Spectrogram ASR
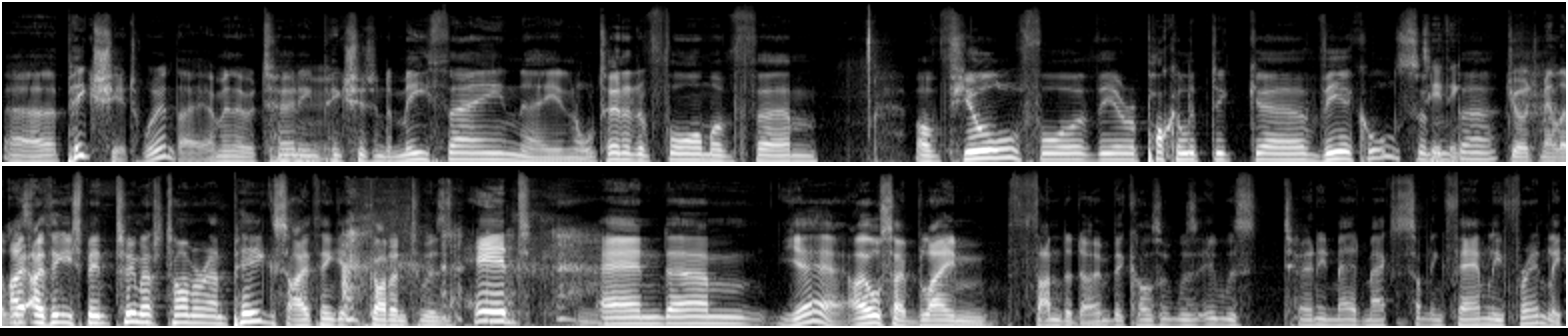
uh, pig shit, weren't they? I mean, they were turning pig shit into methane, a, an alternative form of um, of fuel for their apocalyptic uh, vehicles. So you think uh, George Miller was I, I think he spent too much time around pigs. I think it got into his head, and um, yeah, I also blame Thunderdome because it was it was turning Mad Max into something family friendly.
